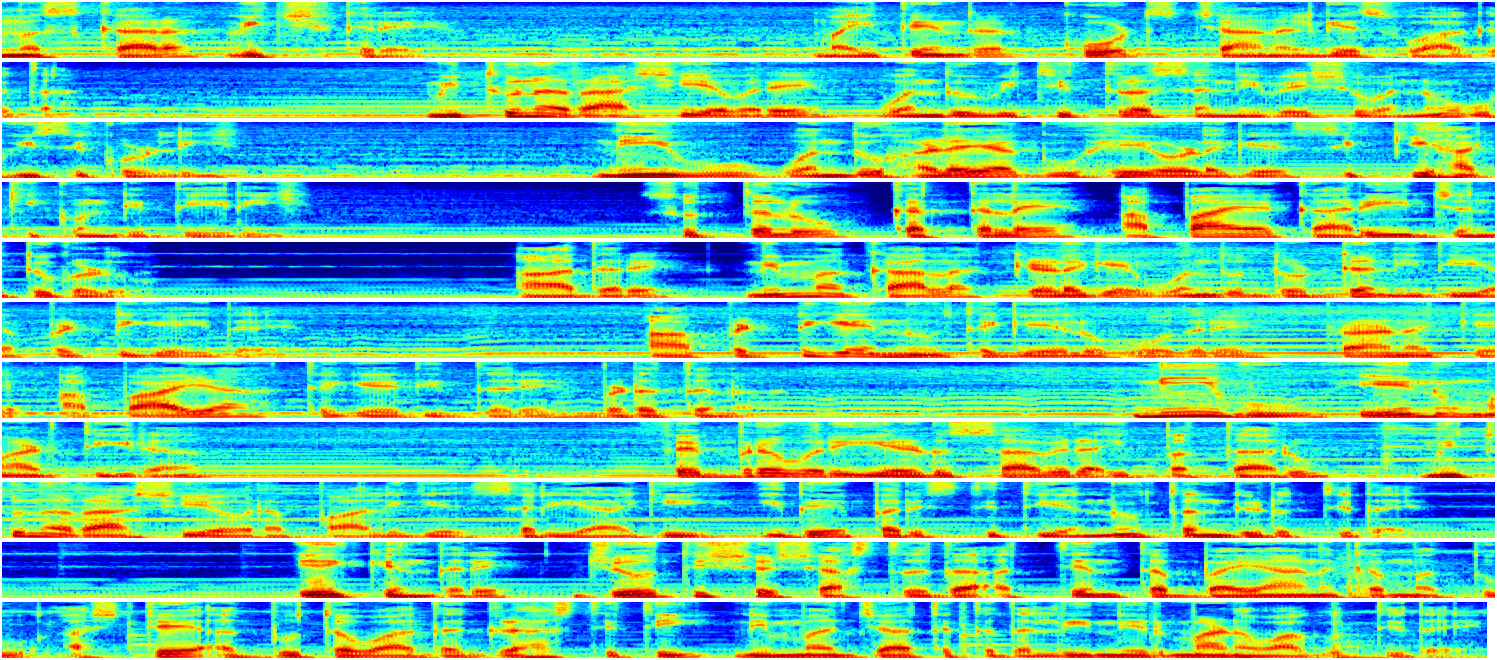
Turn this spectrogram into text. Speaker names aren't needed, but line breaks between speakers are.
ನಮಸ್ಕಾರ ವೀಕ್ಷಕರೇ. ಮೈತೇಂದ್ರ ಕೋಟ್ಸ್ ಚಾನೆಲ್ಗೆ ಸ್ವಾಗತ. ಮಿಥುನ ರಾಶಿಯವರೇ ಒಂದು ವಿಚಿತ್ರ ಸನ್ನಿವೇಶವನ್ನು ಊಹಿಸಿಕೊಳ್ಳಿ. ನೀವು ಒಂದು ಹಳೆಯ ಗುಹೆಯೊಳಗೆ ಸಿಕ್ಕಿ ಹಾಕಿಕೊಂಡಿದ್ದೀರಿ ಸುತ್ತಲೂ ಕತ್ತಲೆ, ಅಪಾಯಕಾರಿ ಜಂತುಗಳು. ಆದರೆ ನಿಮ್ಮ ಕಾಲ ಕೆಳಗೆ ಒಂದು ದೊಡ್ಡ ನಿಧಿಯ ಪೆಟ್ಟಿಗೆ ಇದೆ. ಆ ಪೆಟ್ಟಿಗೆಯನ್ನು ತೆಗೆಯಲು ಹೋದರೆ ಪ್ರಾಣಕ್ಕೆ ಅಪಾಯ ತೆಗೆಯದಿದ್ದರೆ ಬಡತನ. ನೀವು ಏನು ಮಾಡ್ತೀರಾ? ಫೆಬ್ರವರಿ ಎರಡು ಸಾವಿರ ಇಪ್ಪತ್ತಾರು ಮಿಥುನ ರಾಶಿಯವರ ಪಾಲಿಗೆ ಸರಿಯಾಗಿ ಇದೇ ಪರಿಸ್ಥಿತಿಯನ್ನು ತಂದಿಡುತ್ತಿದೆ. ಏಕೆಂದರೆ ಜ್ಯೋತಿಷ್ಯ ಶಾಸ್ತ್ರದ ಅತ್ಯಂತ ಭಯಾನಕ ಮತ್ತು ಅಷ್ಟೇ ಅದ್ಭುತವಾದ ಗ್ರಹಸ್ಥಿತಿ ನಿಮ್ಮ ಜಾತಕದಲ್ಲಿ ನಿರ್ಮಾಣವಾಗುತ್ತಿದೆ.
